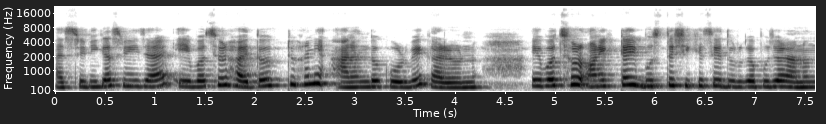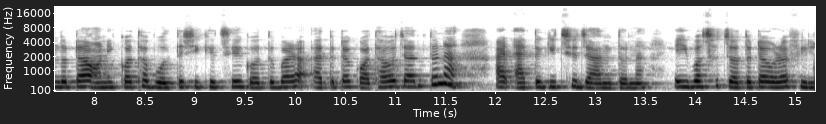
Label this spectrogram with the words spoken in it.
আর শ্রেণিকা শ্রেণি যার এবছর হয়তো একটুখানি আনন্দ করবে কারণ এবছর অনেকটাই বুঝতে শিখেছে দুর্গাপূজার আনন্দটা, অনেক কথা বলতে শিখেছে, গতবার এতটা কথাও জানতো না আর এত কিছু জানতো না। এই বছর যতটা ওরা ফিল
